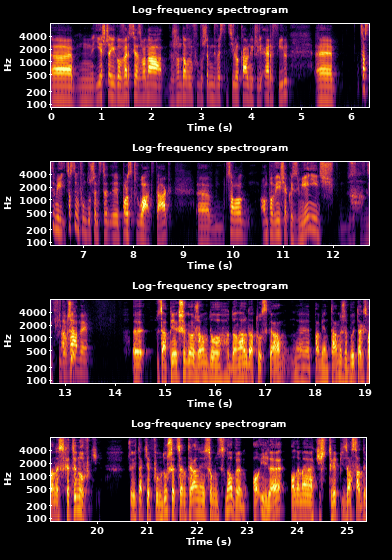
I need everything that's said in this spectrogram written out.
e, jeszcze jego wersja zwana Rządowym Funduszem Inwestycji Lokalnych, czyli AirFil. E, co, z tymi, co z tym funduszem y, Polski Ład, tak? E, co on powinien się jakoś zmienić, zlikwidowany? Znaczy, za pierwszego rządu Donalda Tuska pamiętamy, że były tak zwane schetynówki, czyli takie fundusze centralne nie są nic nowym, o ile one mają jakiś tryb i zasady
